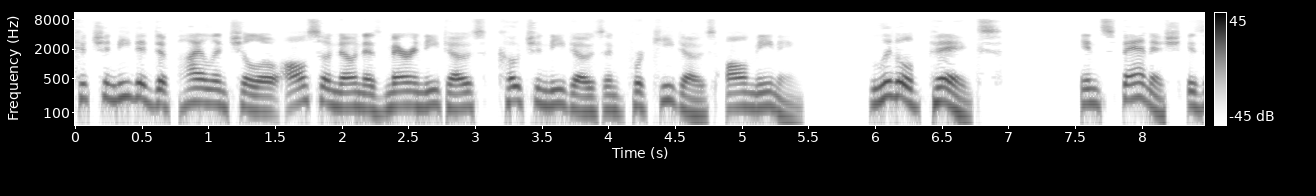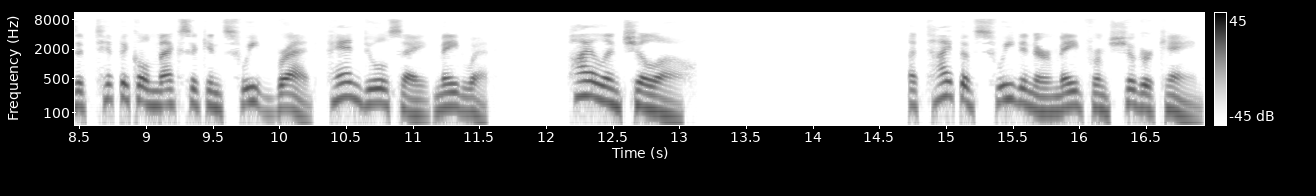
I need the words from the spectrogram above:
Cochinita de Piloncillo also known as Marranitos, cochinitos and puerquitos, all meaning little pigs, in Spanish, is a typical Mexican sweet bread, pan dulce, made with piloncillo, a type of sweetener made from sugar cane.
